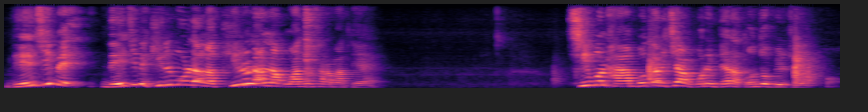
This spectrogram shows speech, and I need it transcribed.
내 집에 내 집에 길 몰라가 길을 알라고 왔는 사람한테 집을 한 보따리 지하고 보내면 되나 돈 좀 빌려주라고.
